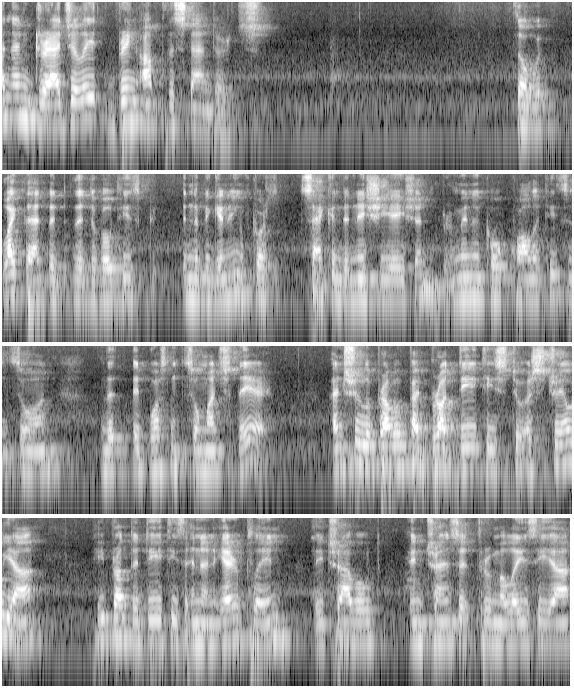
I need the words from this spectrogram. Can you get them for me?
and then gradually bring up the standards. So like that, the, the devotees in the beginning, of course, second initiation, Brahminical qualities and so on, that it wasn't so much there. And Srila Prabhupada brought deities to Australia. He brought the deities in an airplane. They traveled in transit through Malaysia,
